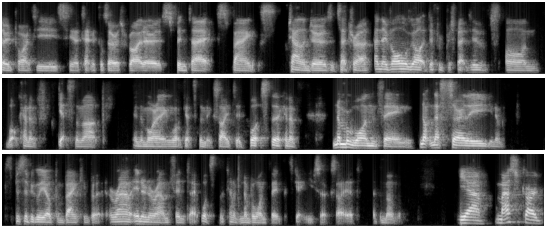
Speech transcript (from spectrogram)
third parties, you know, technical service providers, fintechs, banks, challengers, etc. And they've all got different perspectives on what kind of gets them up in the morning, what gets them excited. What's the kind of number one thing, not necessarily, you know, specifically open banking, but around in and around fintech, what's the kind of number one thing that's getting you so excited at the moment? Yeah, MasterCard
